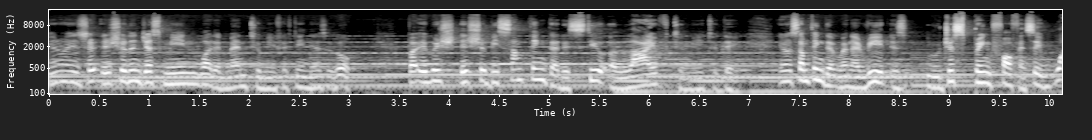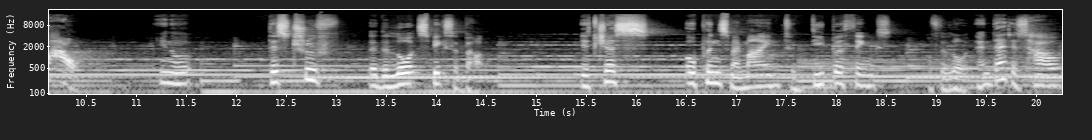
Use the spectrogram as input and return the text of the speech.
You know, it, sh- it shouldn't just mean what it meant to me 15 years ago. But it, it should be something that is still alive to me today. You know, something that when I read is will just spring forth and say, wow, you know, this truth that the Lord speaks about, it just opens my mind to deeper things of the Lord. And that is how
